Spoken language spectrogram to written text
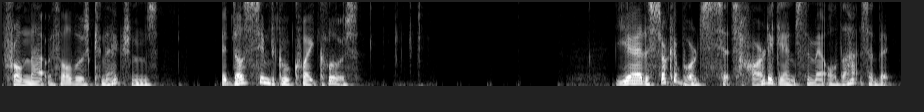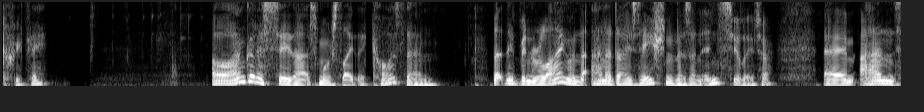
from that with all those connections. It does seem to go quite close. Yeah, the circuit board sits hard against the metal. That's a bit creepy. Oh, I'm going to say that's most likely cause then that they've been relying on the anodization as an insulator um, and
